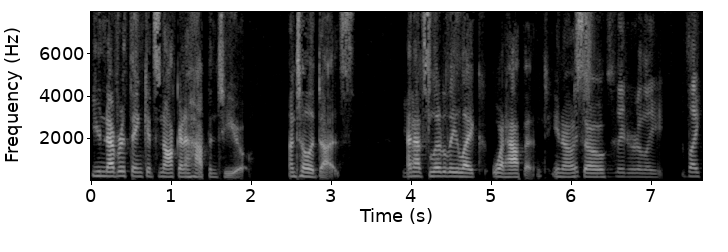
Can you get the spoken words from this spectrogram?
you never think it's not going to happen to you until it does. Yeah, And that's literally like what happened, you know? it's so literally like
